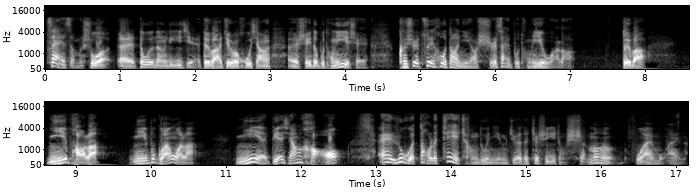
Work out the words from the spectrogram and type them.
再怎么说，呃，都能理解，对吧？就是互相，呃，谁都不同意谁。可是最后到你要实在不同意我了，对吧？你跑了，你不管我了，你也别想好。哎，如果到了这程度，你们觉得这是一种什么父爱母爱呢？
